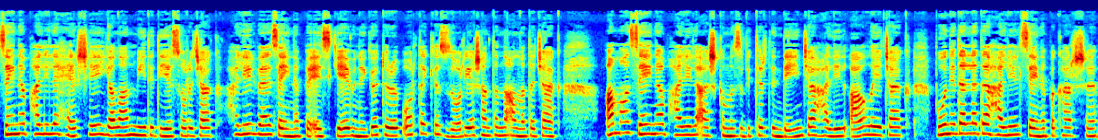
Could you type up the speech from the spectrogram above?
Zeynep Halil'e her şey yalan mıydı diye soracak. Halil ve Zeynep'i eski evine götürüp oradaki zor yaşantını anlatacak. Ama Zeynep Halil'e aşkımızı bitirdin deyince Halil ağlayacak. Bu nedenle de Halil Zeynep'e karşı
